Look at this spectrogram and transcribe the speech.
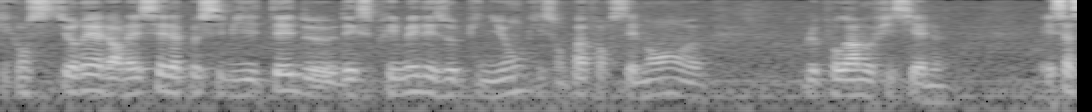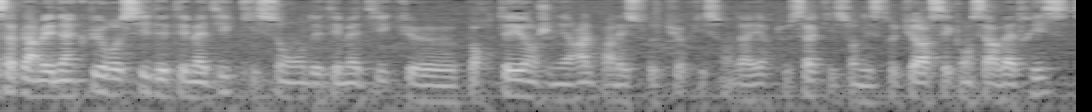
qui consisterait à leur laisser la possibilité d'exprimer des opinions qui ne sont pas forcément le programme officiel. Et ça, ça permet d'inclure aussi des thématiques qui sont des thématiques euh, portées en général par les structures qui sont derrière tout ça, qui sont des structures assez conservatrices,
